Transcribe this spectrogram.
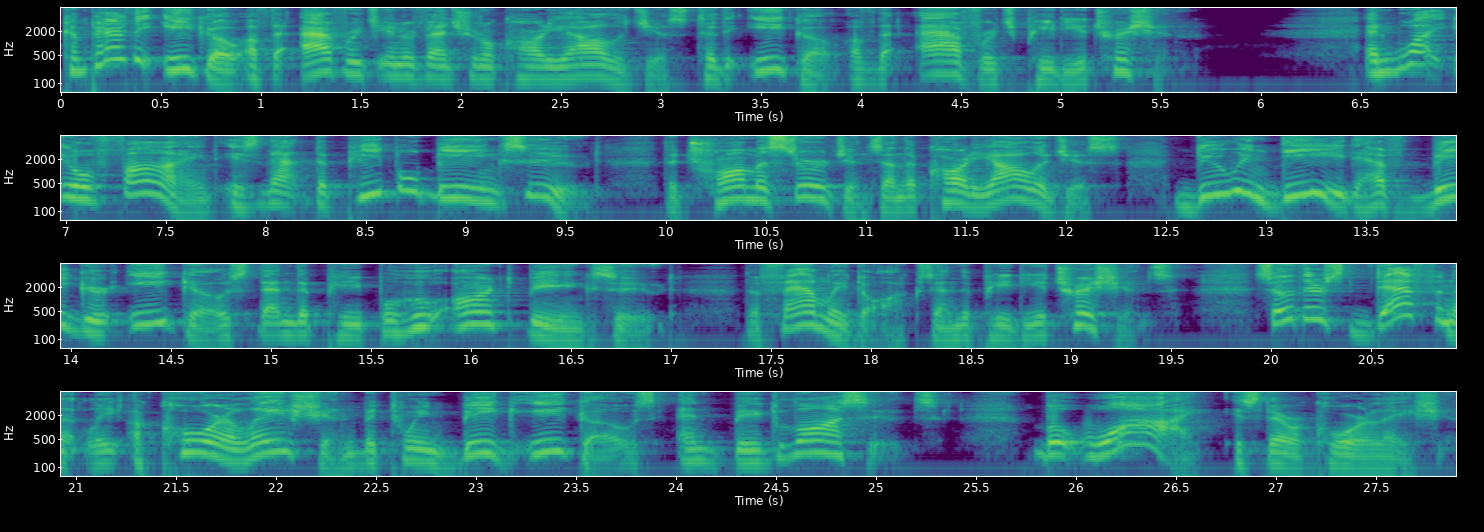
Compare the ego of the average interventional cardiologist to the ego of the average pediatrician. And what you'll find is that the people being sued, the trauma surgeons and the cardiologists, do indeed have bigger egos than the people who aren't being sued, the family docs and the pediatricians. So there's definitely a correlation between big egos and big lawsuits. But why is there a correlation?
